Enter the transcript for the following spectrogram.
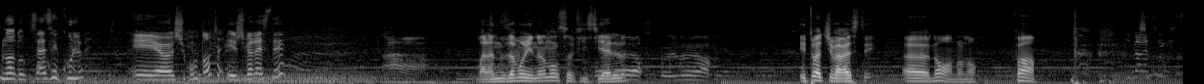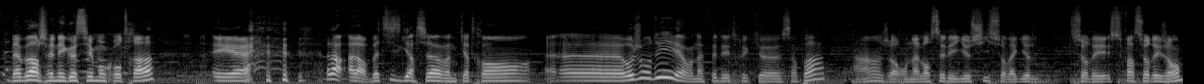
Non, donc ça c'est cool. Et euh, je suis contente et je vais rester. Voilà, nous avons une annonce officielle. Et toi, tu vas rester? Euh, non, non, non. Enfin, d'abord, je vais négocier mon contrat. Et euh, alors, alors, Baptiste Garcia, 24 ans. Euh, Aujourd'hui, on a fait des trucs euh, sympas. hein, genre, on a lancé des Yoshi sur la gueule, sur des, enfin, sur des gens.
